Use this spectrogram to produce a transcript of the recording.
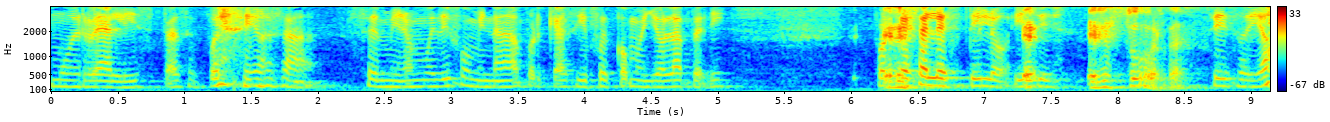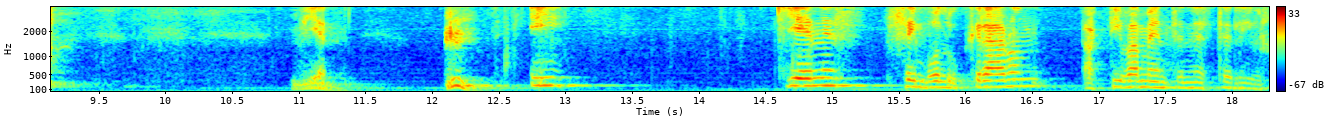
muy realista, se puede decir, o sea, se mira muy difuminada porque así fue como yo la pedí. Porque es el estilo. Y er, sí. Eres tú, ¿verdad? Sí, soy yo. Bien. ¿Y quiénes se involucraron activamente en este libro?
